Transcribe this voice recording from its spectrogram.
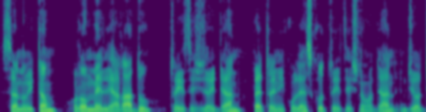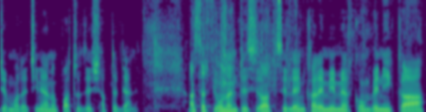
să nu uităm, Romelia Radu, 32 de ani, Petre Niculescu, 39 de ani, George Mărăcineanu, 47 de ani. Asta ar fi una dintre situațiile în care mie mi-ar conveni ca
